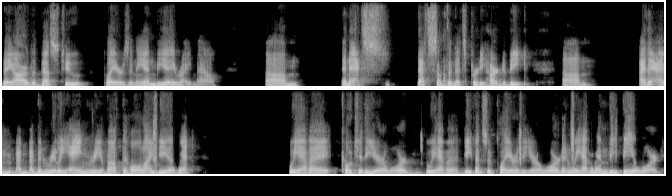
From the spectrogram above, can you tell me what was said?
they are the best two players in the NBA right now. Um, and that's that's something that's pretty hard to beat. Um, I think I'm, I'm I've been really angry about the whole idea that we have a coach of the year award, we have a defensive player of the year award, and we have an MVP award.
